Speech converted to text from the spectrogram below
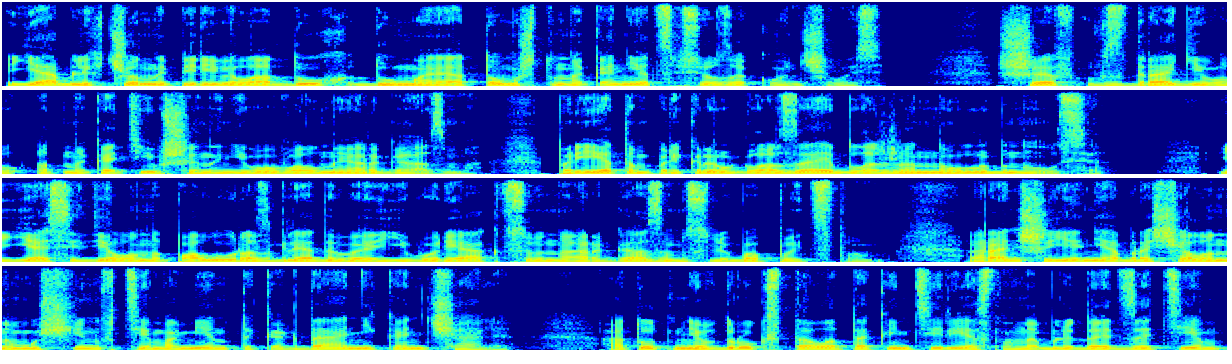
Я облегченно перевела дух, думая о том, что наконец все закончилось. Шеф вздрагивал от накатившей на него волны оргазма, при этом прикрыл глаза и блаженно улыбнулся. Я сидела на полу, разглядывая его реакцию на оргазм с любопытством. Раньше я не обращала на мужчин в те моменты, когда они кончали. А тут мне вдруг стало так интересно наблюдать за тем,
